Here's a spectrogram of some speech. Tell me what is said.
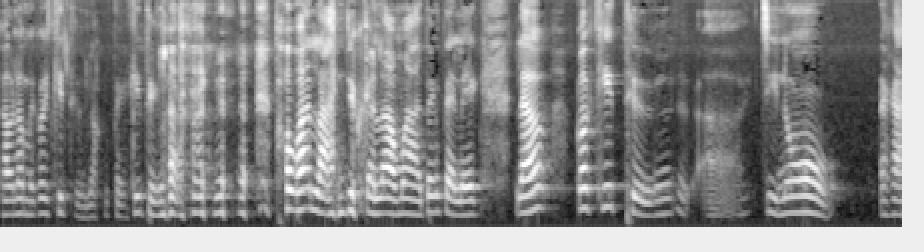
เขาเราไม่ค่อยคิดถึงหรอกแต่คิดถึงหลาน เพราะว่าหลานอยู่กับเรามาตั้งแต่เล็ก แล้วก็คิดถึงจีโน่นะคะ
